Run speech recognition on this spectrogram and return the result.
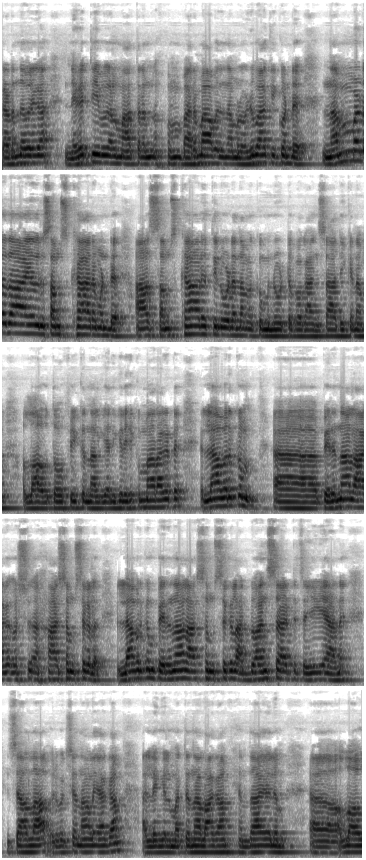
കടന്നു വരിക. നെഗറ്റീവുകൾ മാത്രം പരമാവധി നമ്മൾ ഒഴിവാക്കിക്കൊണ്ട് നമ്മുടേതായ ഒരു സംസ്കാരമുണ്ട്. ആ സംസ്കാരത്തിലൂടെ നമുക്ക് മുന്നോട്ട് പോകാൻ സാധിക്കണം. അള്ളാഹു തോഫീക്ക് നൽകി അനുഗ്രഹിക്കുമാറാകട്ടെ. എല്ലാവർക്കും പെരുന്നാൾ ആശംസകൾ എല്ലാവർക്കും പെരുന്നാൾ ആശംസകൾ അഡ്വാൻസ് ആയിട്ട് ചെയ്യുകയാണ് ഇൻഷാല്ല ഒരുപക്ഷെ നാളെയാകാം അല്ലെങ്കിൽ മറ്റന്നാളാകാം. എന്തായാലും അള്ളാഹു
